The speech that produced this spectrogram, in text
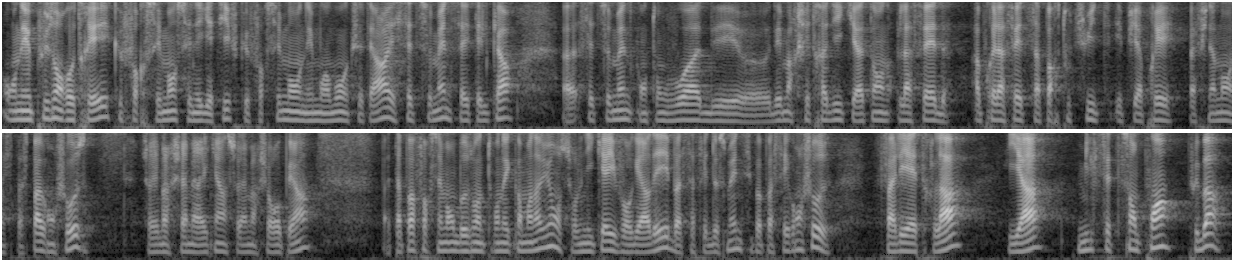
on est plus en retrait que forcément c'est négatif, que forcément on est moins bon, etc. Et cette semaine, ça a été le cas. Euh, cette semaine, quand on voit des, euh, des marchés tradis qui attendent la Fed, après la Fed, ça part tout de suite, et puis après, bah, finalement, il se passe pas grand chose sur les marchés américains, sur les marchés européens bah, t'as pas forcément besoin de tourner comme un avion. Sur le Nikkei, vous regardez, bah, ça fait deux semaines, c'est pas passé grand chose. Fallait être là, il y a 1700 points plus bas,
